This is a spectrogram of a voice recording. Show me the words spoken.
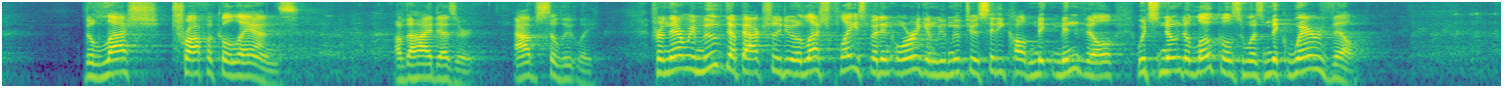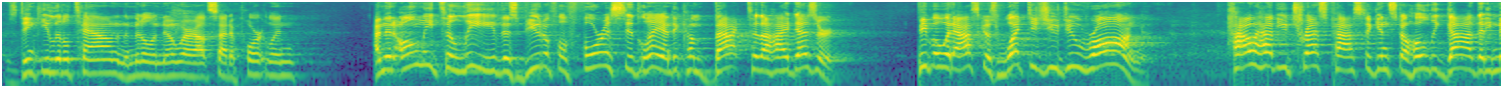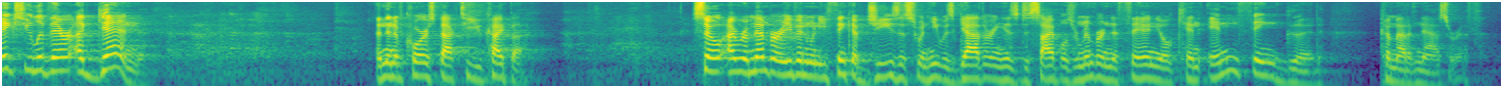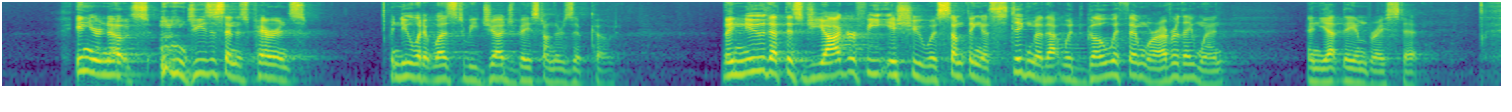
the lush tropical lands of the high desert, absolutely. From there, we moved up actually to a lush place, but in Oregon, we moved to a city called McMinnville, which known to locals was McWhereville. This dinky little town in the middle of nowhere outside of Portland and then only to leave this beautiful forested land to come back to the high desert. People would ask us, What did you do wrong? How have you trespassed against a holy God that he makes you live there again? And then, of course, back to Yucaipa. So I remember even when you think of Jesus when he was gathering his disciples, remember Nathanael, can anything good come out of Nazareth? In your notes, Jesus and his parents knew what it was to be judged based on their zip code. They knew that this geography issue was something, a stigma that would go with them wherever they went, and yet they embraced it.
